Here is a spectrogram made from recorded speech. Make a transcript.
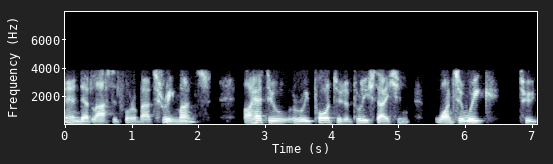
and that lasted for about three months. I had to report to the police station once a week to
